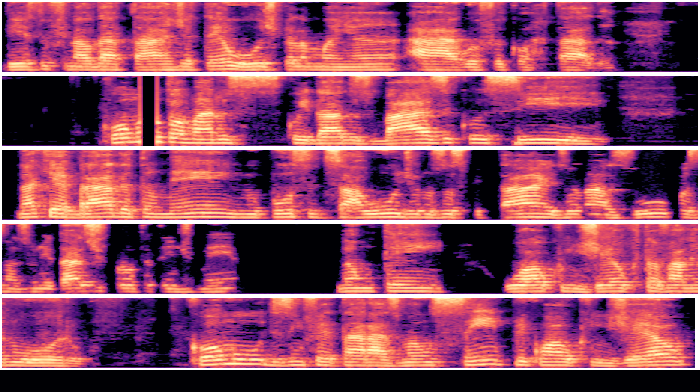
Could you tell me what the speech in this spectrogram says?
desde o final da tarde até hoje pela manhã, a água foi cortada como tomar os cuidados básicos se na quebrada também, no posto de saúde, ou nos hospitais, ou nas UPAs, nas unidades de pronto atendimento, não tem o álcool em gel que está valendo ouro. Como desinfetar as mãos sempre com álcool em gel,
